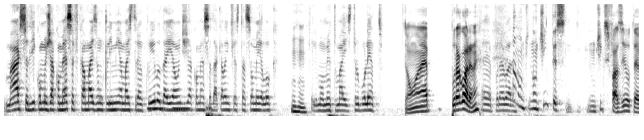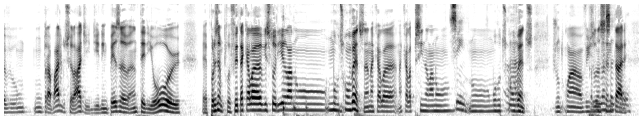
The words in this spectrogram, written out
Março ali, como já começa a ficar mais um climinha mais tranquilo, daí é onde já começa a dar aquela infestação meio louca. Uhum. Aquele momento mais turbulento. Então é por agora, né? É, por agora. Não, não, não tinha, que ter, não tinha que se fazer, Otávio, um, um trabalho, sei lá, de, de limpeza anterior. É, por exemplo, foi feita aquela vistoria lá no, no, Morro dos Conventos, né? Naquela, naquela piscina lá no, Sim. no Morro dos Conventos, junto com a vigilância sanitária. sanitária.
